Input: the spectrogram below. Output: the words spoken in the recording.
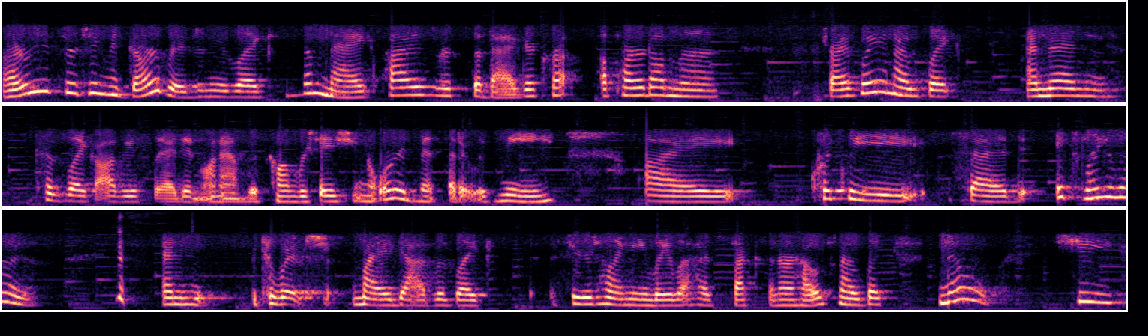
why are you searching the garbage? And he's like, the magpies ripped the bag acro- apart on the driveway. And I was like, and then, because like obviously I didn't want to have this conversation or admit that it was me, I quickly said, it's Layla's. and he, to which my dad was like, so you're telling me Layla had sex in her house? And I was like, no, she,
